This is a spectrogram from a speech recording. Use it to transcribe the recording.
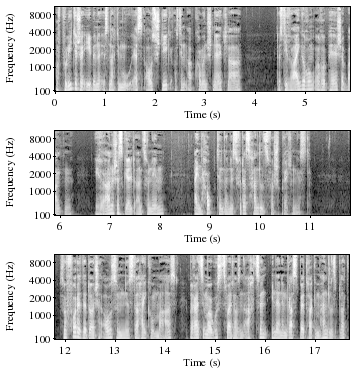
Auf politischer Ebene ist nach dem US-Ausstieg aus dem Abkommen schnell klar, dass die Weigerung europäischer Banken, iranisches Geld anzunehmen, ein Haupthindernis für das Handelsversprechen ist. So fordert der deutsche Außenminister Heiko Maas bereits im August 2018 in einem Gastbeitrag im Handelsblatt,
